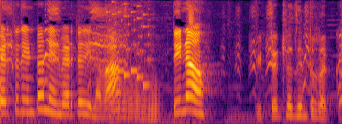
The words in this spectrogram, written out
పెడితే తింటావు నేను పెడితే తినవా? తినో ఇట్లెట్లా తింటారక్క?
